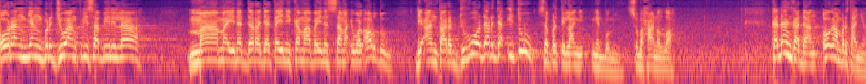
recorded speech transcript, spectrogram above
orang yang berjuang fi sabilillah ma maina darajataini kama bainas sama'i wal ardu. Di antara dua darjat itu seperti langit dengan bumi. Subhanallah. Kadang-kadang orang bertanya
